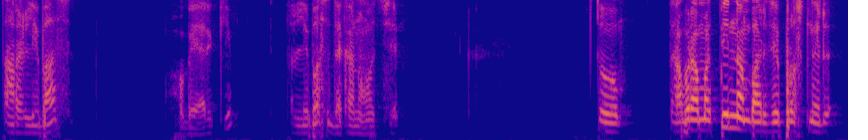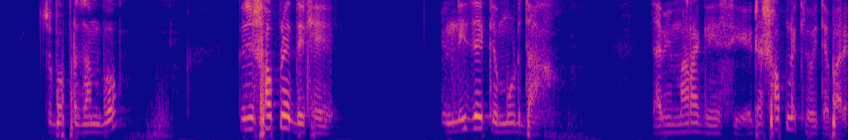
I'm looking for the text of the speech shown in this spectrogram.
তার লেবাস হবে আর কি। তার লেবাস দেখানো হচ্ছে। তো তারপরে আমার তিন নাম্বার যে প্রশ্নের জবাবটা জানব। কিছু স্বপ্নে দেখে নিজেকে মুর্দা যে আমি মারা গিয়েছি এটা স্বপ্নে কি হইতে পারে?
